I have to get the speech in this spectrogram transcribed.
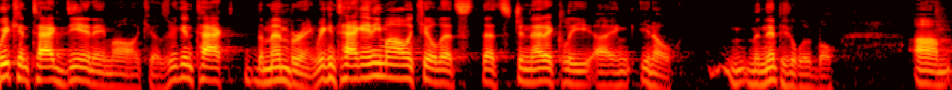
We can tag DNA molecules. We can tag the membrane. We can tag any molecule that's, that's genetically, uh, you know, manipulable. Um,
